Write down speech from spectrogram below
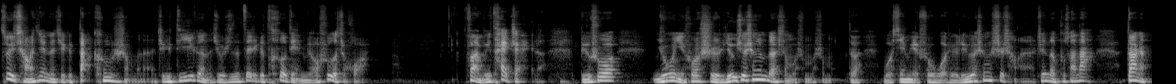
最常见的这个大坑是什么呢？这个第一个呢，就是在这个特点描述的时候啊，范围太窄了。比如说，如果你说是留学生的什么什么什么，对吧？我前面也说过，这个留学生市场呀，真的不算大。当然，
